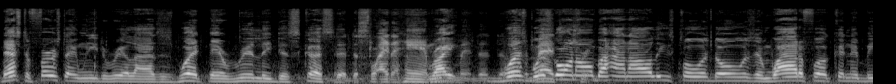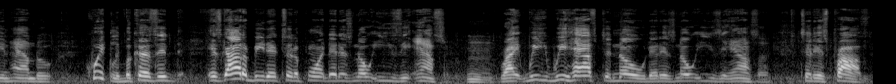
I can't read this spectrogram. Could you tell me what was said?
That's the first thing we need to realize is what they're really discussing. the, the sleight of hand right? movement. The, the, what's what's going trick. on behind all these closed doors, and why the fuck couldn't it be handled quickly? Because it it's got to be there to the point that there's no easy answer, Mm. right? We we have to know that there's no easy answer to this problem.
